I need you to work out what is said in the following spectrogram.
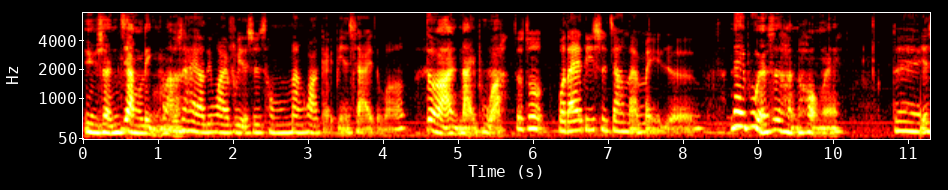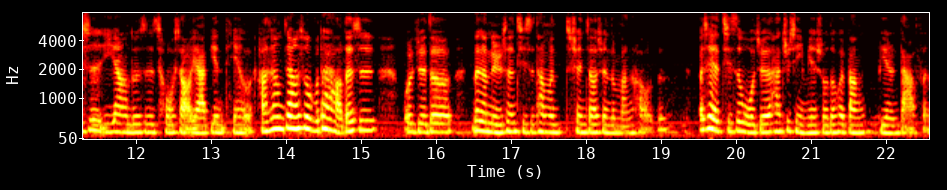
女神降临嘛，不是还有另外一部也是从漫画改编下来的吗？对啊，哪一部啊？就说我的 ID 是江南美人，那一部也是很红哎、欸。对，也是一样，就是丑小鸭变天鹅，好像这样说不太好，但是我觉得那个女生其实他们选角选的蛮好的，而且其实我觉得她剧情里面说的会帮别人打分，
